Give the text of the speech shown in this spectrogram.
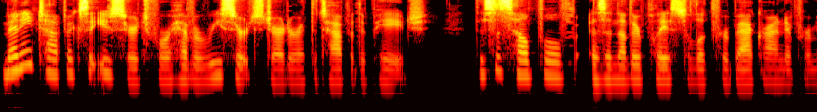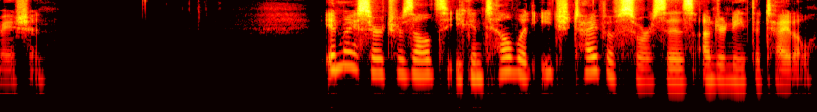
Many topics that you search for have a research starter at the top of the page. This is helpful as another place to look for background information. In my search results, you can tell what each type of source is underneath the title.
